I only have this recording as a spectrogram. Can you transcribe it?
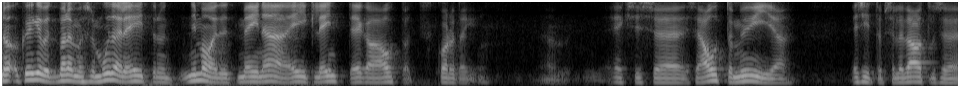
no kõigepealt me oleme selle mudeli ehitanud niimoodi, et me ei näe ei kliente ega autot kordagi. ehk siis see, see automüüja esitab selle taotluse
